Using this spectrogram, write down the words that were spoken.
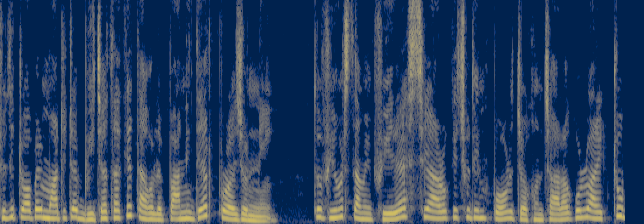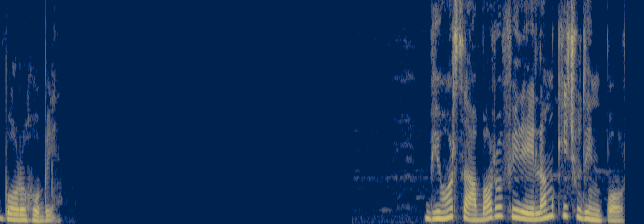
যদি টবের মাটিটা ভিজা থাকে, তাহলে পানি দেওয়ার প্রয়োজন নেই। তো ভিউয়ার্স, আমি ফিরে আসছি আরও কিছুদিন পর যখন চারাগুলো আরেকটু বড় হবে। ভিউয়ার্স, আবারও ফিরে এলাম কিছুদিন পর।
